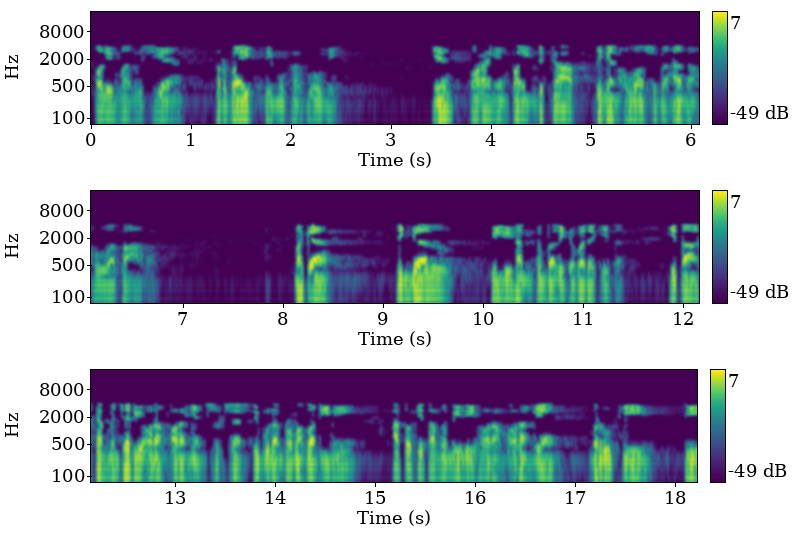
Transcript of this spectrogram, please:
oleh manusia terbaik di muka bumi. Ya, orang yang paling dekat dengan Allah Subhanahu wa taala. Maka tinggal pilihan kembali kepada kita. Kita akan menjadi orang-orang yang sukses di bulan Ramadan ini atau kita memilih orang-orang yang merugi di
